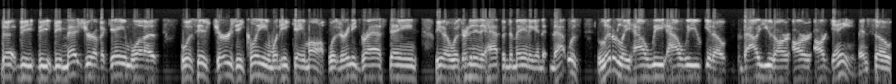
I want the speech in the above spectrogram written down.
the the the, the measure of a game was was his jersey clean when he came off? Was there any grass stains? You know, was there anything that happened to Manning? And that was literally how we how we you know valued our our, our game. And so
